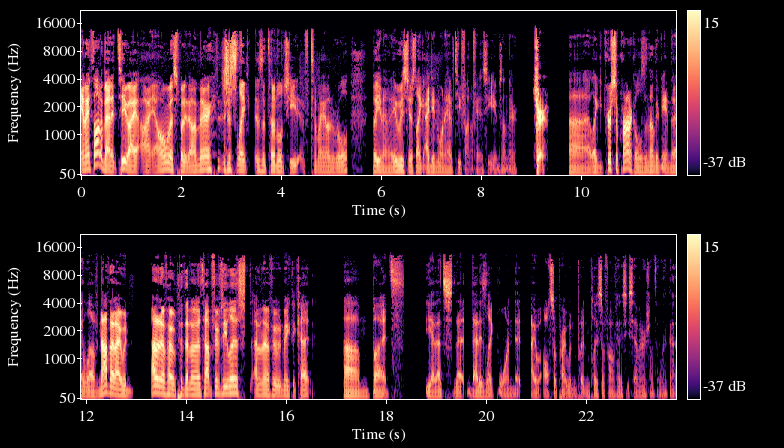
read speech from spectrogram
and I thought about it too. I I almost put it on there just like as a total cheat to my own rule. But you know, it was just like I didn't want to have two Final Fantasy games on there. Sure. Uh like Crystal Chronicles, another game that I love. Not that I would I don't know if I would put that on a top 50 list. I don't know if it would make the cut. Um but yeah, that's that that is like one that I also probably wouldn't put in place of Final Fantasy 7 or something like that.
